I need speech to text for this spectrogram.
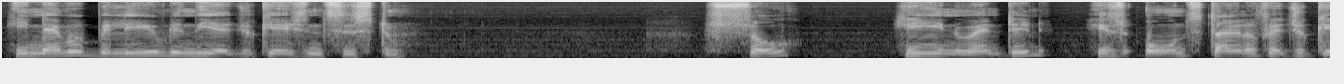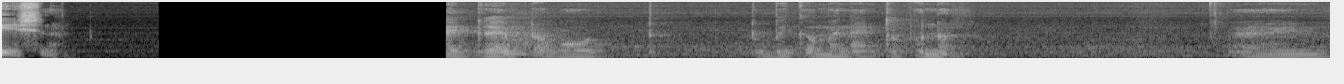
He never believed in the education system. So, he invented his own style of education. I dreamt about to become an entrepreneur and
